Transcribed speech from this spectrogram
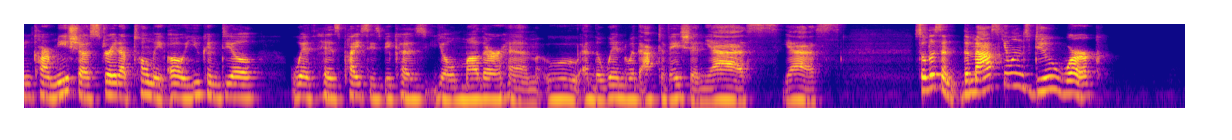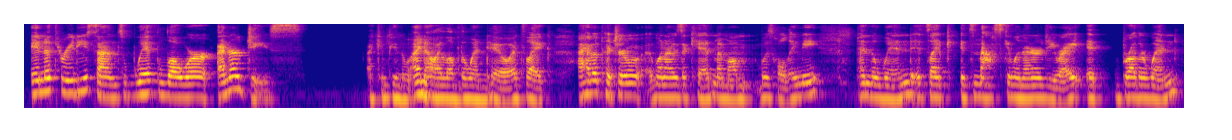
And Carmisha straight up told me, oh, you can deal with his Pisces because you'll mother him. Ooh, and the wind with activation. Yes, yes. So listen, the masculines do work in a 3D sense with lower energies. I can be the, I know I love the wind too. It's like, I have a picture when I was a kid, my mom was holding me and the wind, it's like, it's masculine energy, right? It, brother wind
